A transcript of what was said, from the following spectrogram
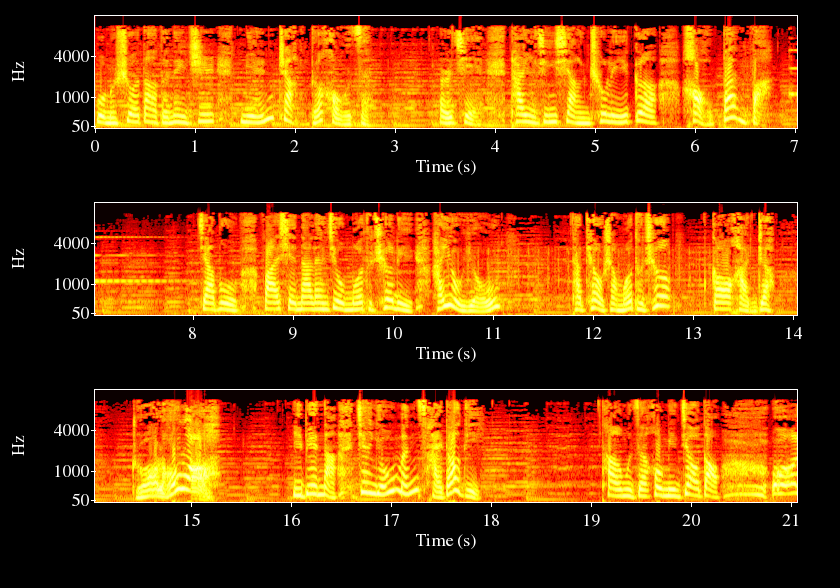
我们说到的那只年长的猴子，而且他已经想出了一个好办法。加布发现那辆旧摩托车里还有油，他跳上摩托车，高喊着：“抓牢了！”一边呢将油门踩到底。汤姆在后面叫道：“哎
